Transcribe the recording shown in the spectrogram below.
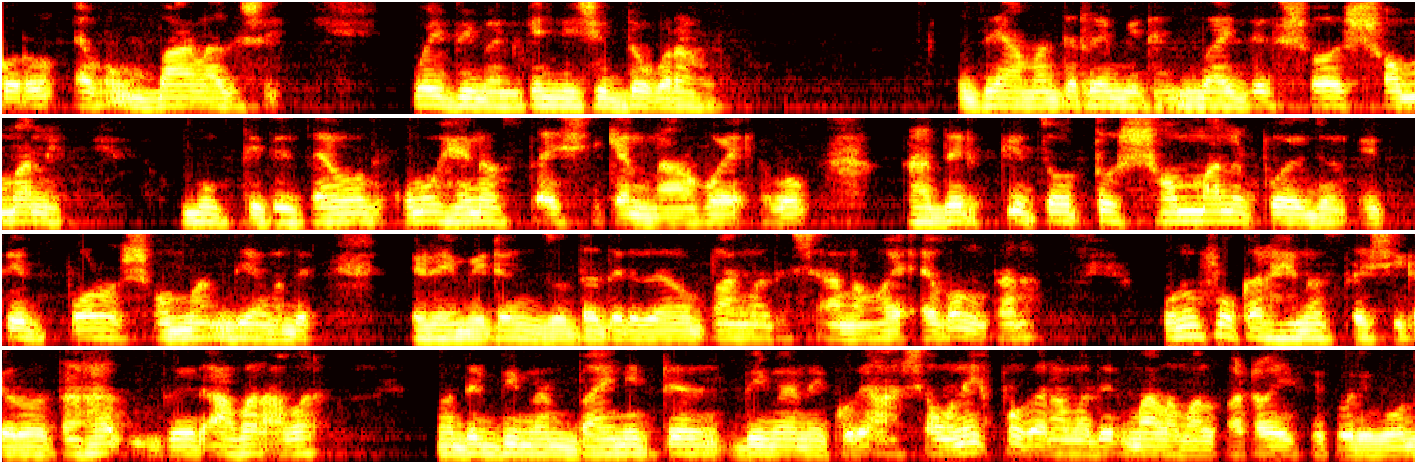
করুন এবং বাংলাদেশে ওই বিমানকে নিষিদ্ধ করা হোক। যে আমাদের রেমিটেন্স ভাইদের সম্মানে মুক্তিতে যেমন কোনো হেনস্থায় শিকার না হয় এবং তাদেরকে যত সম্মানের প্রয়োজন, এতে বড় সম্মান দিয়ে আমাদের রেমিটেন্স যোদ্ধাদের যেন বাংলাদেশে আনা হয় এবং তারা কোনো প্রকার হেনস্থায় শিকার হয়। তারা আবার আবার আমাদের বিমান বাহিনীতে বিমানে করে আসা অনেক প্রকার আমাদের মালামাল পাঠাইছে পরিবহন।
